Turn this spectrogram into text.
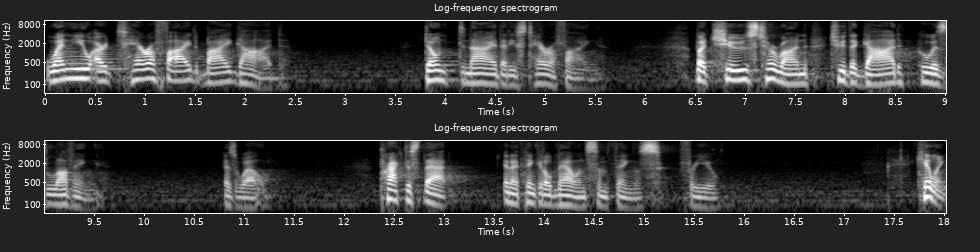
When you are terrified by God, don't deny that he's terrifying. but choose to run to the God who is loving as well. Practice that, and I think it'll balance some things for you. Killing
